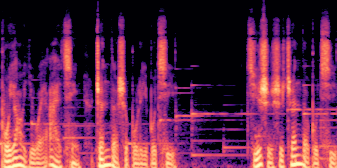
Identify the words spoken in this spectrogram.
不要以为爱情真的是不离不弃，即使是真的不弃，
